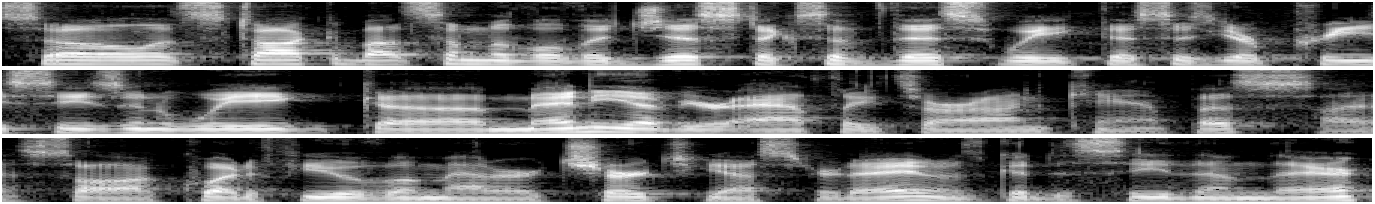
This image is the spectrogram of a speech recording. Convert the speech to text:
So let's talk about some of the logistics of this week. This is your preseason week. Uh, many of your athletes are on campus. I saw quite a few of them at our church yesterday. It was good to see them there.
